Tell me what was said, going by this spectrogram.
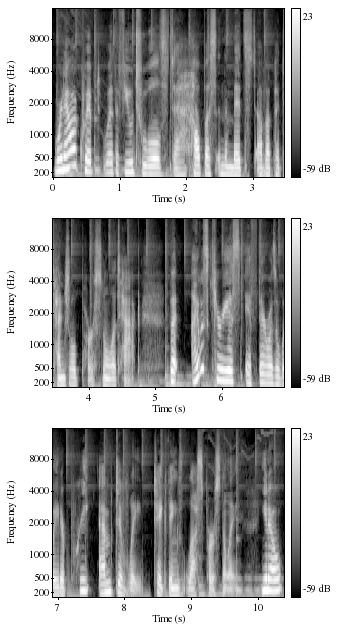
We're now equipped with a few tools to help us in the midst of a potential personal attack. But I was curious if there was a way to preemptively take things less personally. You know,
